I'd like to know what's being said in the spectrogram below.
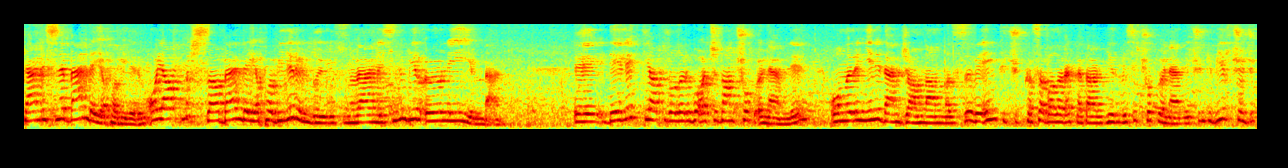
Kendisine ben de yapabilirim. O yapmışsa ben de yapabilirim duygusunu vermesinin bir örneğiyim ben. E, devlet tiyatroları bu açıdan çok önemli. Onların yeniden canlanması ve en küçük kasabalara kadar girmesi çok önemli. Çünkü bir çocuk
